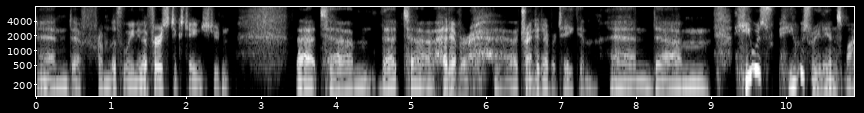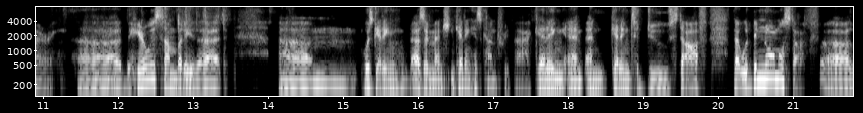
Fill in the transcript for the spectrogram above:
and uh, from Lithuania, the first exchange student that um, that uh, had ever uh, Trent had ever taken, and um, he was he was really inspiring. Uh, Here was somebody that um, was getting, as I mentioned, getting his country back, getting and and getting to do stuff that would have been normal stuff uh,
